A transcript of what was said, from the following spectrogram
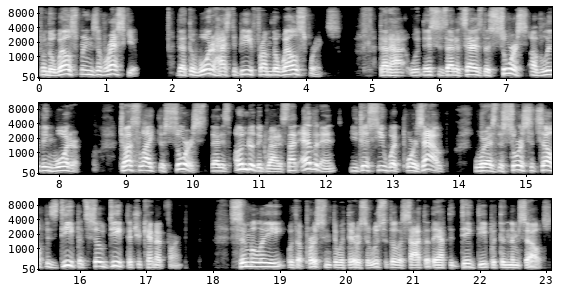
from the well springs of rescue. That the water has to be from the well springs. That this is that it says the source of living water. Just like the source that is under the ground, it's not evident. You just see what pours out whereas the source itself is deep. It's so deep that you cannot find. Similarly, with a person with their Sarusa de Lasata, they have to dig deep within themselves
